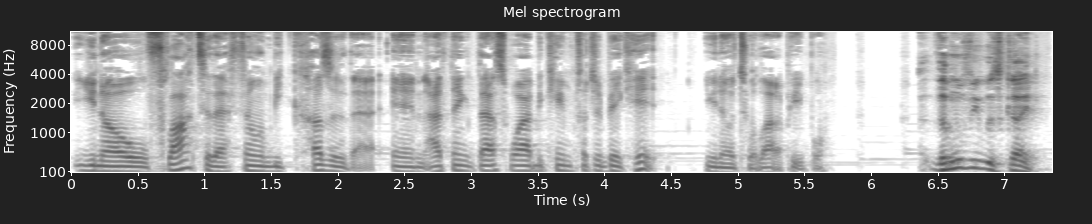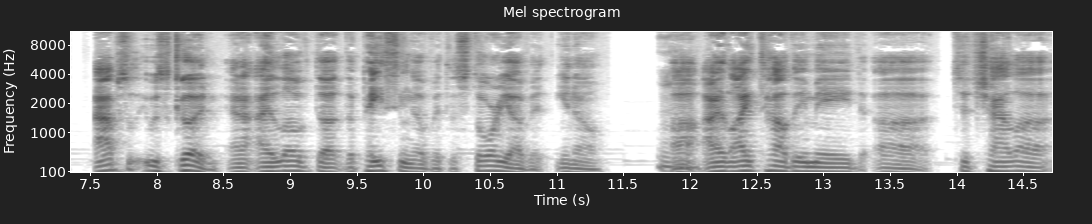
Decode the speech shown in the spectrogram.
you know, flock to that film because of that. And I think that's why it became such a big hit, you know, to a lot of people. The movie was good. Absolutely, it was good, and I loved the the pacing of it, the story of it. You know, Mm-hmm. uh, I liked how they made uh T'Challa,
